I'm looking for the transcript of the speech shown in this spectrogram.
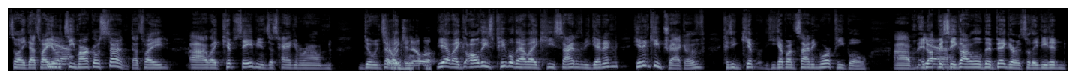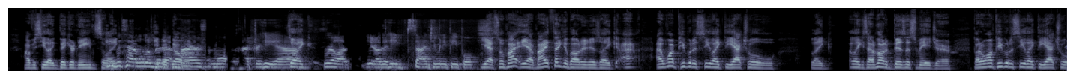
So like that's why you Yeah. don't see Marko Stunt. That's why uh, like Kip Sabian's just hanging around doing stuff. Like, Genoa. yeah, like all these people that like he signed at the beginning, he didn't keep track of because he kept he kept on signing more people. Um, and Yeah. obviously got a little bit bigger, so they needed obviously like bigger names to he like just had a little bit of going. buyer's remorse after he uh, So, like- realized, you know, that he signed too many people. Yeah, so my yeah, my thing about it is like I, I want people to see like the actual like like I said, I'm not a business major, but I want people to see like the actual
